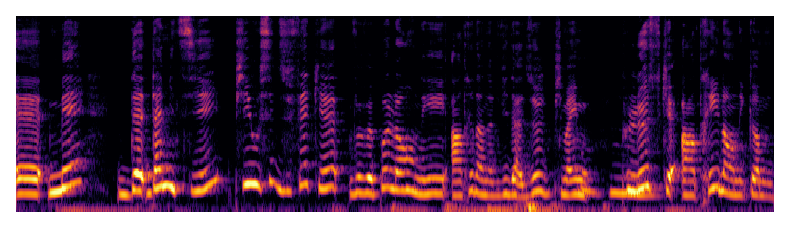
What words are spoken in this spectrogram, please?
euh, mais d'amitié, puis aussi du fait que, veux, veux pas, là, on est entré dans notre vie d'adulte, puis même plus que entré, là, on est comme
